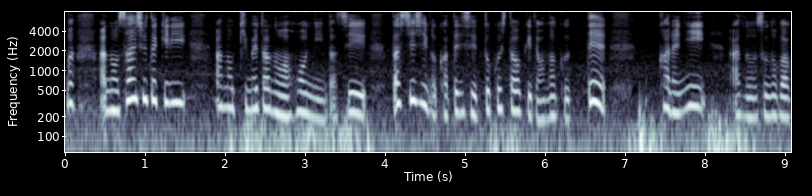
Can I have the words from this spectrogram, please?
まあ、あの最終的にあの決めたのは本人だし私自身が勝手に説得したわけではなくって彼にあのその学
